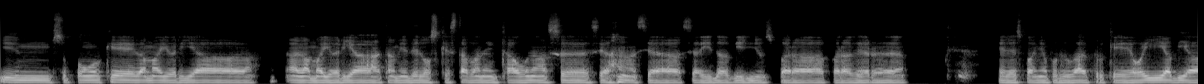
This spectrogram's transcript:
Eh, y, supongo que la mayoría, a la mayoría también de los que estaban en Kaunas eh, se, ha, se, ha, se, ha, ido a Vilnius para, para ver eh, el España-Portugal, porque hoy había,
